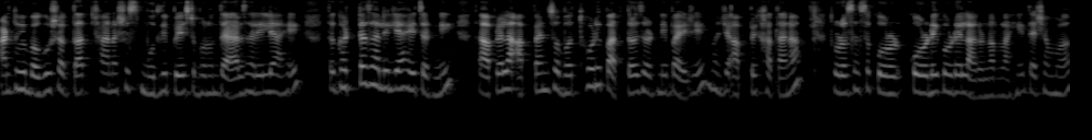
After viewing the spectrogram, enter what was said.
आणि तुम्ही बघू शकता छान अशी स्मूदली पेस्ट बनवून तयार झालेली आहे. तर घट्ट झालेली आहे चटणी तर आपल्याला आप्यांसोबत थोडी पातळ चटणी पाहिजे म्हणजे आप्पे खाताना थोडंसं असं कोरड कोरडे कोरडे लागणार नाही. त्याच्यामुळं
